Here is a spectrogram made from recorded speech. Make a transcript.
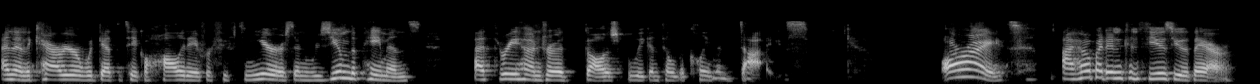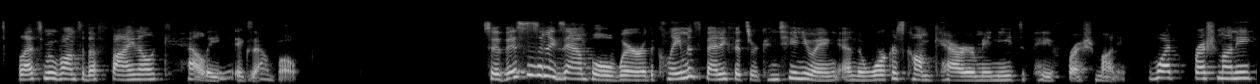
And then the carrier would get to take a holiday for 15 years and resume the payments at $300 per week until the claimant dies. All right, I hope I didn't confuse you there. Let's move on to the final Kelly example. So this is an example where the claimant's benefits are continuing and the workers' comp carrier may need to pay fresh money. What fresh money?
